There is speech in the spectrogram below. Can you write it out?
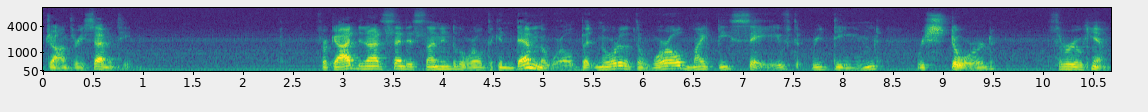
John 3:17. For God did not send his son into the world to condemn the world, but in order that the world might be saved, redeemed, restored through him.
